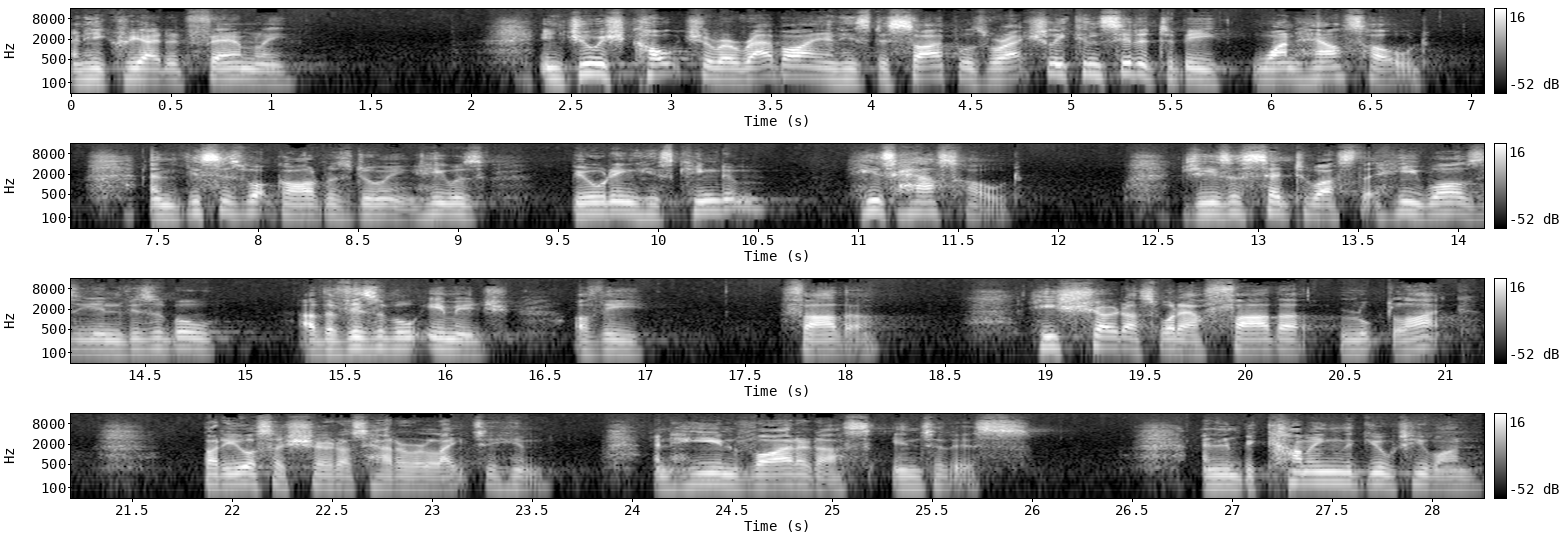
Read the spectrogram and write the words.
and he created family. In Jewish culture, a rabbi and his disciples were actually considered to be one household. And this is what God was doing. He was building his kingdom his household. Jesus said to us that he was the invisible, uh, the visible image of the Father. He showed us what our Father looked like, but he also showed us how to relate to him. And he invited us into this. And in becoming the guilty one,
